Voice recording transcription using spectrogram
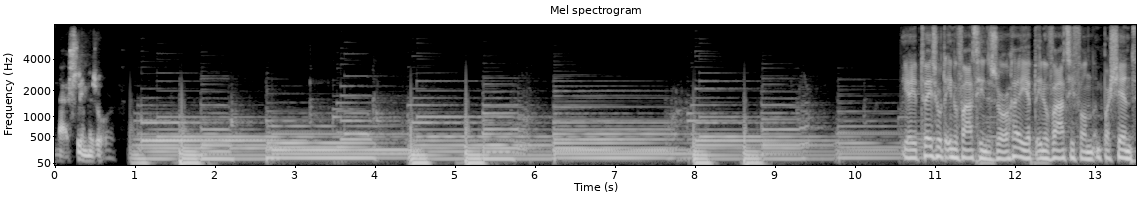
naar slimme zorg. Ja, je hebt twee soorten innovatie in de zorg. Hè. Je hebt innovatie van een patiënt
